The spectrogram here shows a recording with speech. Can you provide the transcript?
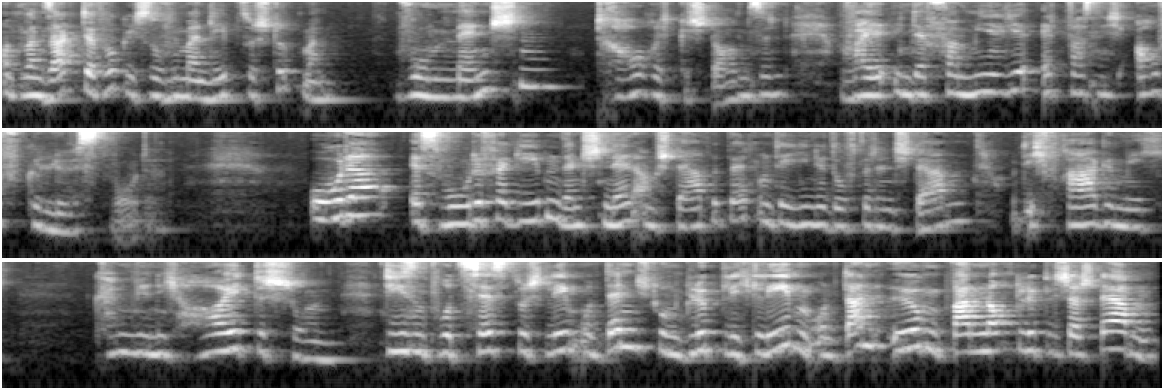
und man sagt ja wirklich, so wie man lebt, so stirbt man, wo Menschen traurig gestorben sind, weil in der Familie etwas nicht aufgelöst wurde. Oder es wurde vergeben, denn schnell am Sterbebett und derjenige durfte dann sterben. Und ich frage mich, können wir nicht heute schon diesen Prozess durchleben und dann schon glücklich leben und dann irgendwann noch glücklicher sterben?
